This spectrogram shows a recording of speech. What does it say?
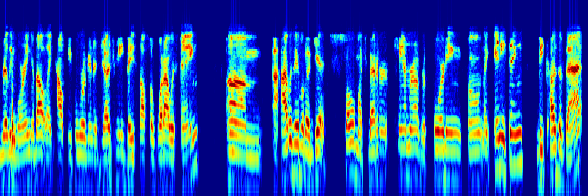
really worrying about like how people were going to judge me based off of what I was saying. Um, I, I was able to get so much better camera, recording, phone, like anything because of that.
